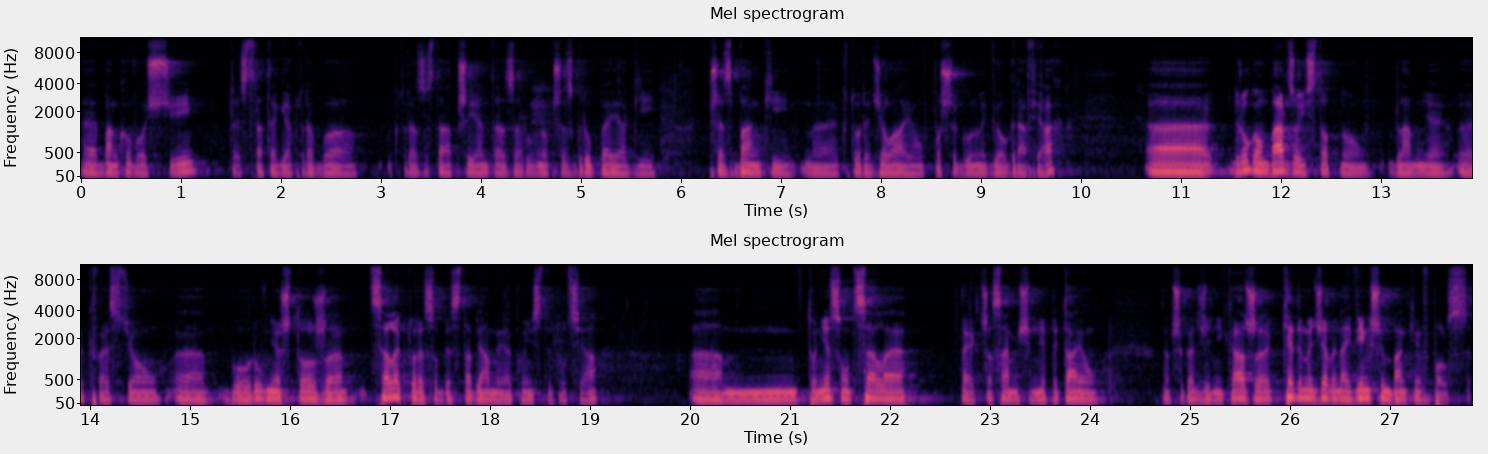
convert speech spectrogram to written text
e, bankowości. To jest strategia, która, była, która została przyjęta zarówno przez grupę, jak i przez banki, e, które działają w poszczególnych geografiach. E, Drugą bardzo istotną dla mnie e, kwestią e, było również to, że cele, które sobie stawiamy jako instytucja, to nie są cele, tak jak czasami się mnie pytają, na przykład dziennikarze, kiedy będziemy największym bankiem w Polsce.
